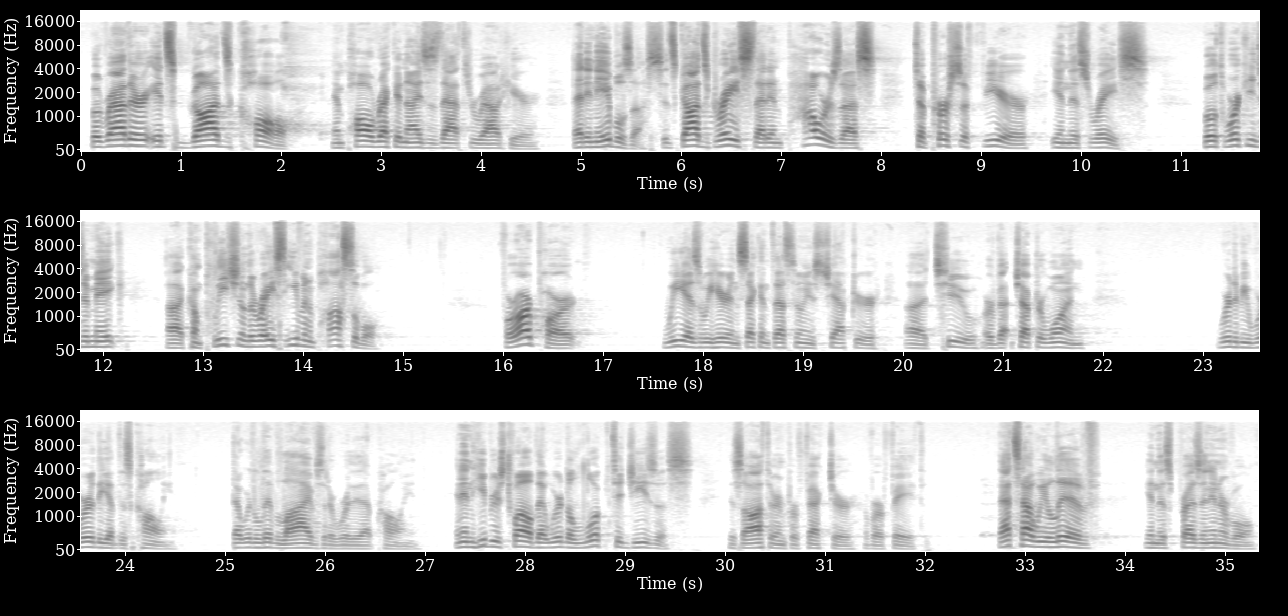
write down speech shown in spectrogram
but rather it's God's call. And Paul recognizes that throughout here. That enables us. It's God's grace that empowers us to persevere in this race, both working to make uh, completion of the race even possible. For our part, we, as we hear in 2 Thessalonians chapter uh, 2, or chapter 1, we're to be worthy of this calling, that we're to live lives that are worthy of that calling. And in Hebrews 12, that we're to look to Jesus, this author and perfecter of our faith. That's how we live in this present interval.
